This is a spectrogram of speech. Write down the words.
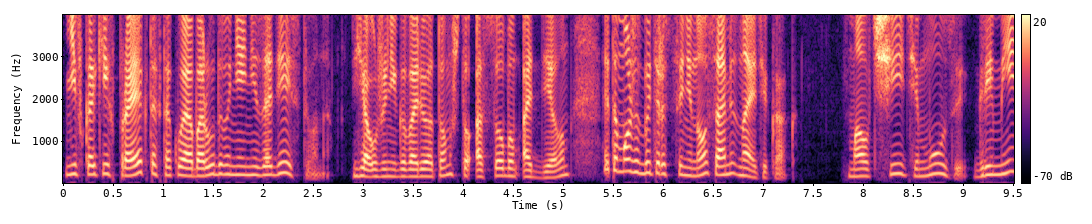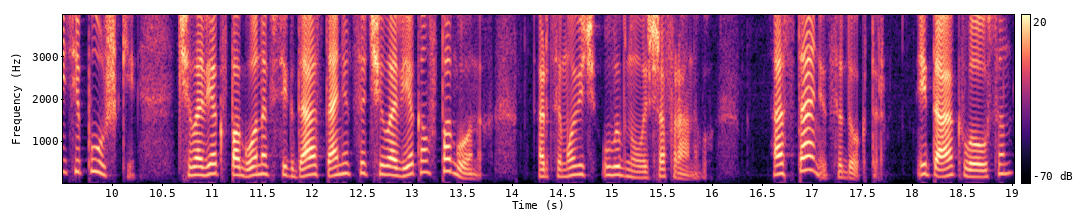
Ни в каких проектах такое оборудование не задействовано. Я уже не говорю о том, что особым отделом это может быть расценено сами знаете как. Молчите, музы, гремите пушки. Человек в погонах всегда останется человеком в погонах. Арцемович улыбнулась Шафранову. «Останется, доктор. Итак, Лоусон».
